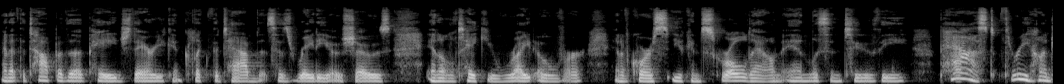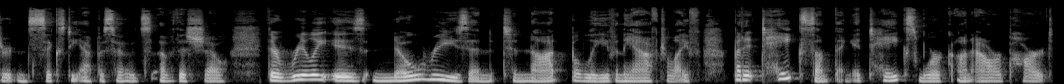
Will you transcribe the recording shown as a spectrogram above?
And at the top of the page there, you can click the tab that says radio shows and it'll take you right over. And of course, you can scroll down and listen to the past 360 episodes of this show. There really is no reason to not believe in the afterlife, but it takes something. It takes work on our part.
